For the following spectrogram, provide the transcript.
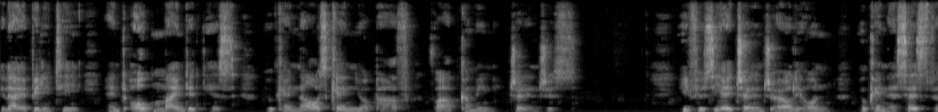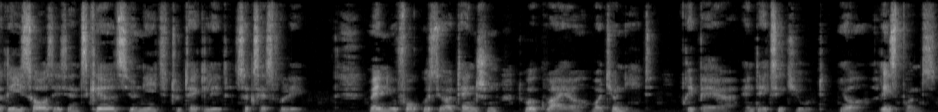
reliability, and open mindedness, you can now scan your path for upcoming challenges. If you see a challenge early on, you can assess the resources and skills you need to tackle it successfully when you focus your attention to acquire what you need, prepare and execute your response.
